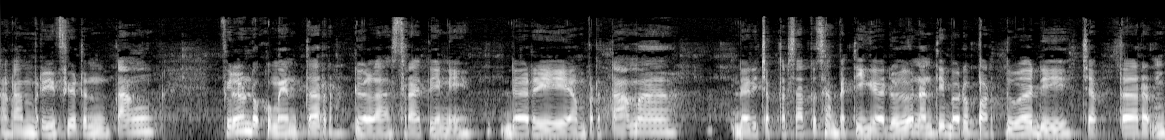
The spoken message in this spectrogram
akan mereview tentang film dokumenter The Last Ride ini. Dari yang pertama, dari chapter 1 sampai 3 dulu, nanti baru part 2 di chapter 4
